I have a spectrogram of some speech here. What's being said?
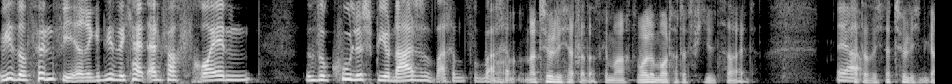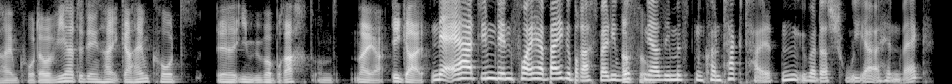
Wie so Fünfjährige, die sich halt einfach freuen, so coole Spionagesachen zu machen. natürlich hat er das gemacht. Voldemort hatte viel Zeit. Ja. Hat er sich natürlich einen Geheimcode. Aber wie hat er den Hei- Geheimcode äh, ihm überbracht? Und naja, egal. Ne, er hat ihm den vorher beigebracht, weil die wussten so. ja, sie müssten Kontakt halten über das Schuljahr hinweg.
